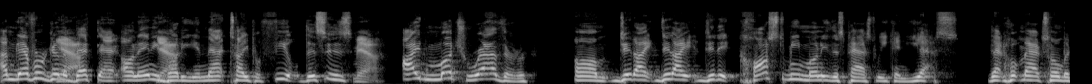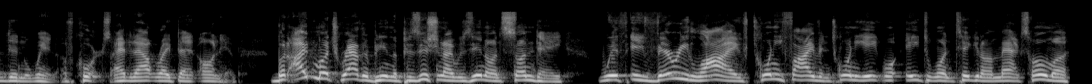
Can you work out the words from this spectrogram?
I'm never going to yeah. bet that on anybody yeah. in that type of field. This is yeah. I'd much rather um did I did I did it cost me money this past weekend? Yes. That Max Homa didn't win. Of course. I had an outright bet on him. But I'd much rather be in the position I was in on Sunday with a very live 25 and 28 8 to 1 ticket on Max Homa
